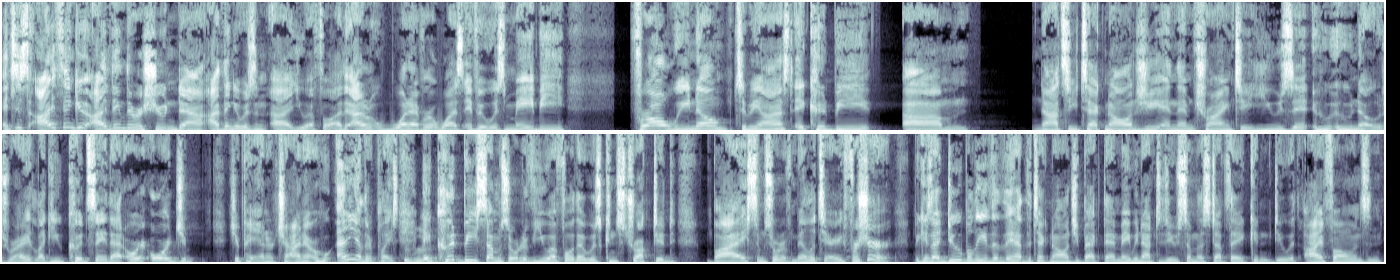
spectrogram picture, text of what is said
It's just I think I think they were shooting down. I think it was an uh, UFO. I, I don't whatever it was. If it was maybe, for all we know, to be honest, it could be um, Nazi technology and them trying to use it. Who who knows, right? Like you could say that, or or J- Japan or China or who, any other place. It could be some sort of UFO that was constructed by some sort of military for sure. Because I do believe that they had the technology back then. Maybe not to do some of the stuff they can do with iPhones and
